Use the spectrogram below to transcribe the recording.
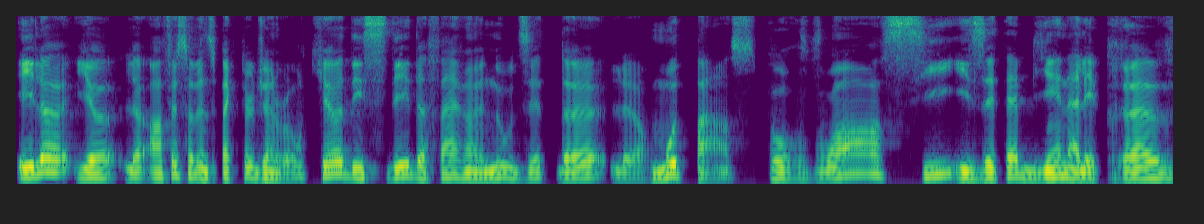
Et là, il y a le Office of Inspector General qui a décidé de faire un audit de leur mot de passe pour voir s'ils étaient bien à l'épreuve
